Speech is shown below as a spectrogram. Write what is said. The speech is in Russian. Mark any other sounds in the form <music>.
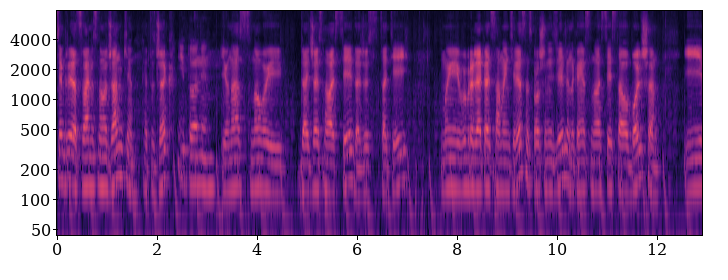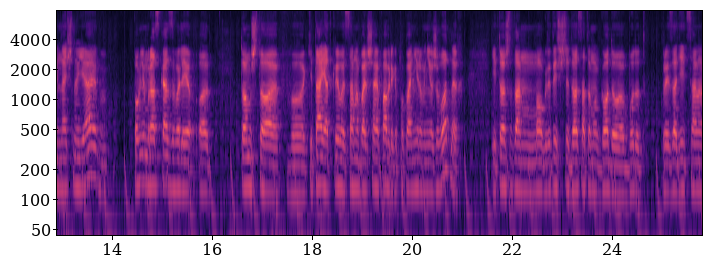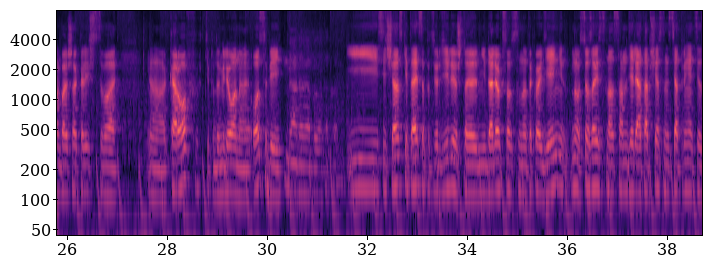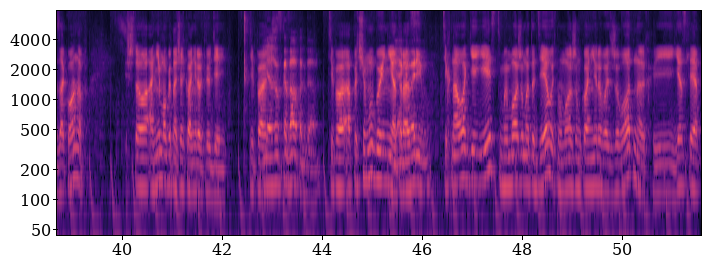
Всем привет, с вами снова Джанки, это Джек. И Томми. И у нас новый дайджест новостей, дайджест статей. Мы выбрали опять самое интересное с прошлой недели, наконец новостей стало больше. И начну я. Помню, мы рассказывали о том, что в Китае открылась самая большая фабрика по клонированию животных, и то, что там, мол, к 2020 году будут производить самое большое количество коров, типа до миллиона особей. Да, да, да, было такое. И сейчас китайцы подтвердили, что недалек, собственно, такой день. Ну, все зависит на самом деле от общественности, от принятия законов, что они могут начать клонировать людей. Типа, Я же сказал тогда. типа, а почему бы и нет? Я раз говорил. технология есть, мы можем это делать, мы можем клонировать животных, и если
